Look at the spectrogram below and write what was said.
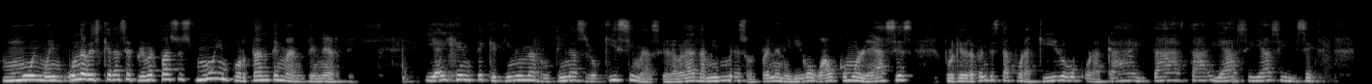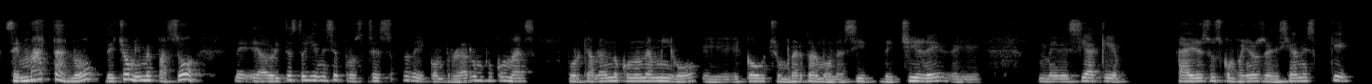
muy, muy, una vez que das el primer paso, es muy importante mantenerte. Y hay gente que tiene unas rutinas loquísimas, que la verdad a mí me sorprenden y digo, wow, ¿cómo le haces? Porque de repente está por aquí, luego por acá, y ta, ta, y hace, y y se, se mata, ¿no? De hecho, a mí me pasó. Eh, ahorita estoy en ese proceso de controlarlo un poco más, porque hablando con un amigo, eh, el coach Humberto Almonacid de Chile, eh, me decía que a él sus compañeros le decían, es que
